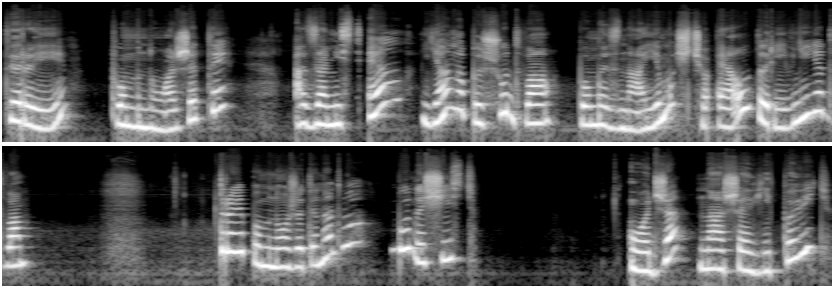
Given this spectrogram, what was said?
3 помножити, а замість L я напишу 2, бо ми знаємо, що L дорівнює 2. 3 помножити на 2 буде 6. Отже, наша відповідь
